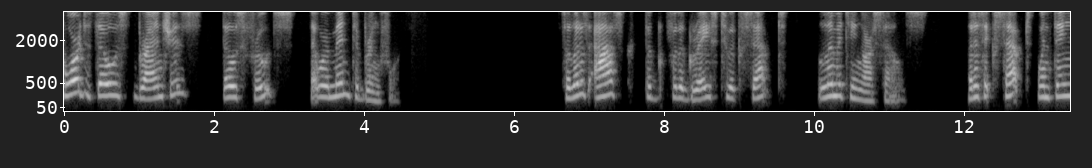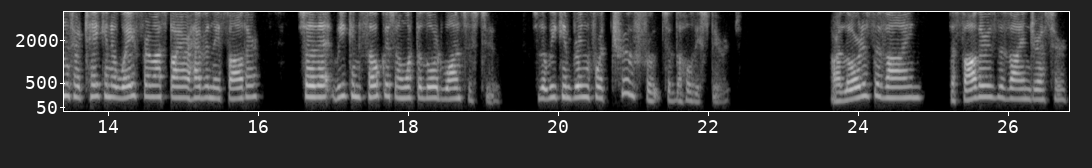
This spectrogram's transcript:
towards those branches, those fruits that we're meant to bring forth. So let us ask the, for the grace to accept limiting ourselves let us accept when things are taken away from us by our Heavenly Father so that we can focus on what the Lord wants us to, so that we can bring forth true fruits of the Holy Spirit. Our Lord is the vine, the Father is the vine dresser,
